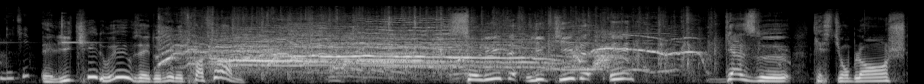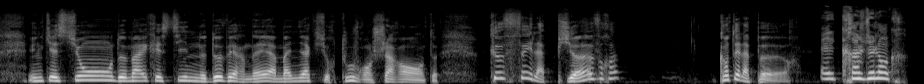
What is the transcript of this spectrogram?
Liquide Et liquide, oui, vous avez donné les trois formes. Solide, liquide et gazeux. Question blanche. Une question de Marie-Christine Devernay à Magnac-sur-Touvre en Charente. Que fait la pieuvre quand elle a peur? Elle crache de l'encre.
